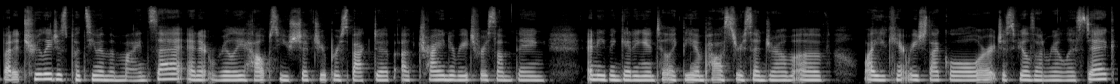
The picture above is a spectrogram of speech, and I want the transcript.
but it truly just puts you in the mindset and it really helps you shift your perspective of trying to reach for something and even getting into like the imposter syndrome of why you can't reach that goal or it just feels unrealistic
